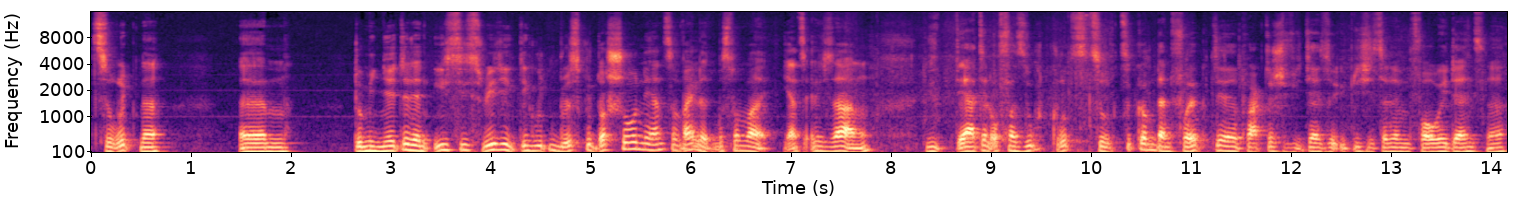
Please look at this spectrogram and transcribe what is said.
zurück, ne? ähm, dominierte denn EC3 den guten Briscoe doch schon eine ganze Weile, muss man mal ganz ehrlich sagen. Der hat dann auch versucht, kurz zurückzukommen, dann folgte praktisch, wie der so üblich ist in einem Four-Way Dance, ne,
